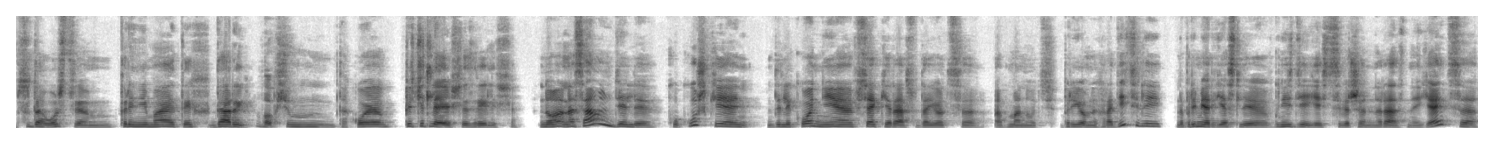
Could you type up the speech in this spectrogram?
с удовольствием принимает их дары. В общем, такое впечатляющее зрелище. Но на самом деле кукушке далеко не всякий раз удается обмануть приемных родителей. Например, если в гнезде есть совершенно разные яйца,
